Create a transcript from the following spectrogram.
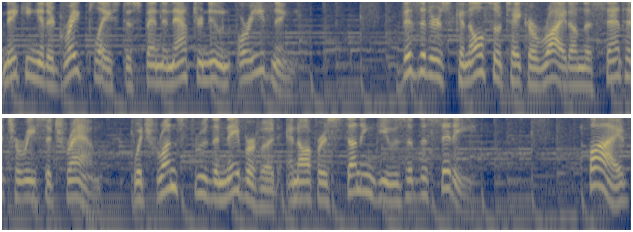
making it a great place to spend an afternoon or evening. Visitors can also take a ride on the Santa Teresa tram, which runs through the neighborhood and offers stunning views of the city. 5.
